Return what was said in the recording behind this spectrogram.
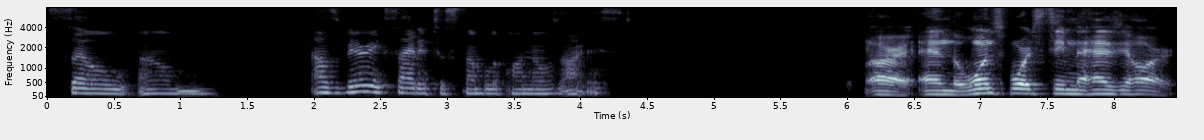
So um, I was very excited to stumble upon those artists. All right, and the one sports team that has your heart.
